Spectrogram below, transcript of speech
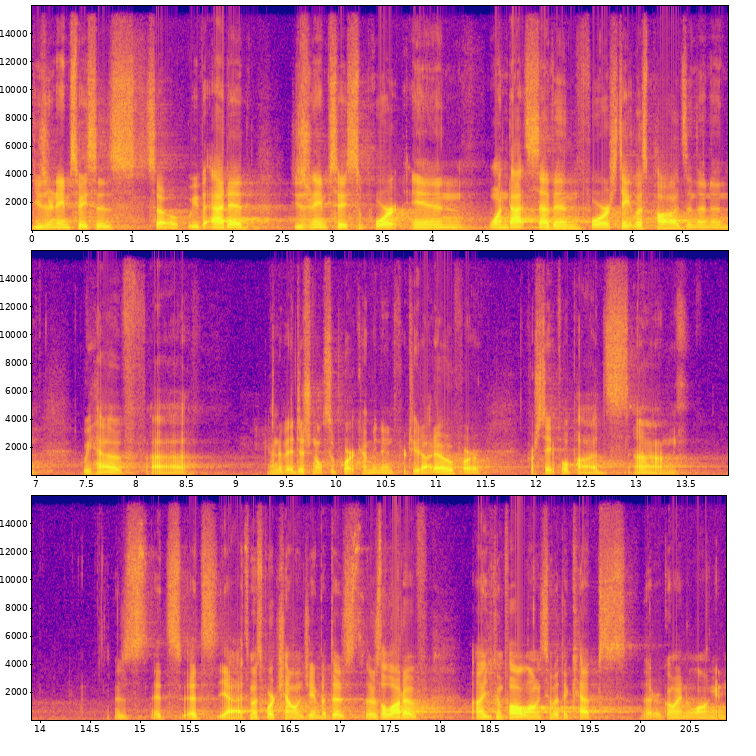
user namespaces. So we've added user namespace support in 1.7 for stateless pods, and then in, we have uh, kind of additional support coming in for 2.0 for for stateful pods. Um, it's, it's, it's, yeah, it's much more challenging, but there's, there's a lot of, uh, you can follow along some of the KEPs that are going along in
